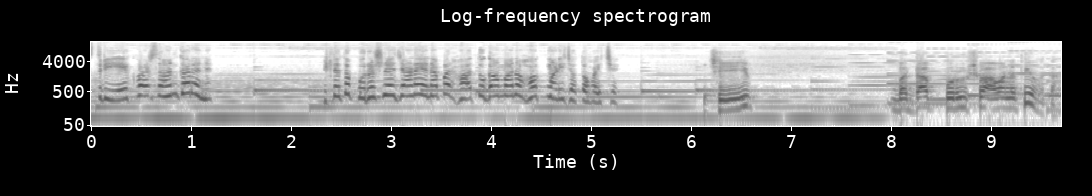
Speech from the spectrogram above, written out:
સ્ત્રી એકવાર સહન કરે ને એટલે તો પુરુષને જાણે એના પર હાથ ઉગામવાનો હક મળી જતો હોય છે જી બધા પુરુષો આવા નથી હોતા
